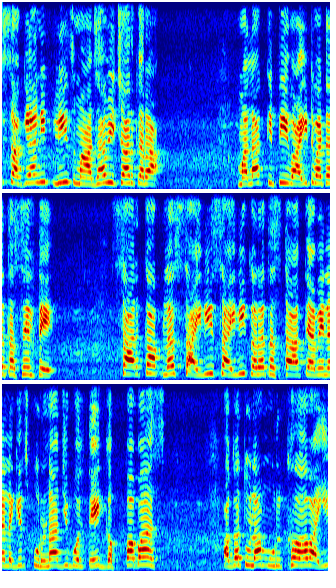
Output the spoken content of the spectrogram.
सगळ्यांनी प्लीज माझा विचार करा. मला किती वाईट वाटत असेल ते. सारखं आपलं सायली सायली करत असतात. त्यावेळेला लगेच पूर्णाजी बोलते गप्प बस. अगं तुला मूर्ख बाई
